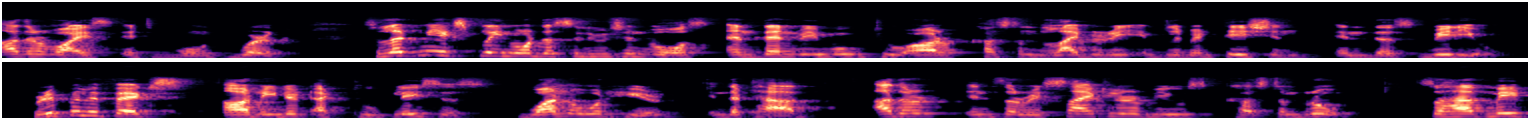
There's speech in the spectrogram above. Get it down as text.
otherwise it won't work. So let me explain what the solution was and then we move to our custom library implementation in this video. Ripple effects are needed at two places, one over here in the tab other in the recycler views custom row. So I have made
